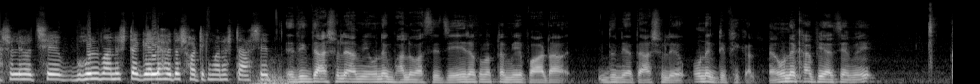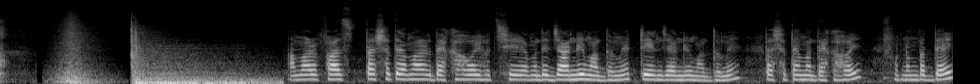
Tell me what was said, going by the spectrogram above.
আসলে হচ্ছে ভুল মানুষটা গেলে হয়তো সঠিক মানুষটা আসে। এদিক দিয়ে আসলে আমি অনেক ভালো আছি যে এরকম একটা মেয়ে পাওয়াটা দুনিয়াতে আসলে অনেক ডিফিকাল্ট অনেক হ্যাপি আছি আমি। আমার ফার্স্ট তার সাথে আমার দেখা হয় হচ্ছে আমাদের জার্নির মাধ্যমে ট্রেন জার্নির মাধ্যমে। তার সাথে আমার দেখা হয় ফোন নাম্বার দেয়।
